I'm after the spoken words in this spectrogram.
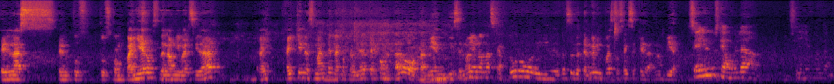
En las, en tus, tus compañeros de la universidad, hay hay quienes mandan la contabilidad, te han comentado, o también dicen, no, yo nada más capturo y a veces determino impuestos, ahí se queda, ¿no? Bien. Sí, hay unos que aún la siguen mandando.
